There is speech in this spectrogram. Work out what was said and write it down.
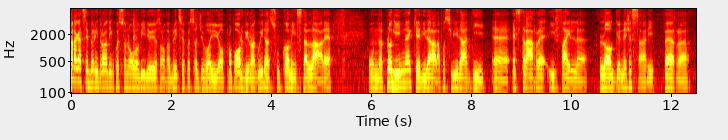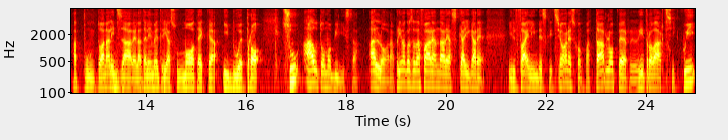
Ciao ragazzi e ben ritrovati in questo nuovo video, io sono Fabrizio e quest'oggi voglio proporvi una guida su come installare un plugin che vi darà la possibilità di eh, estrarre i file log necessari per eh, appunto analizzare la telemetria su Motec i2 Pro su automobilista. Allora, prima cosa da fare è andare a scaricare il file in descrizione, scompattarlo per ritrovarsi qui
